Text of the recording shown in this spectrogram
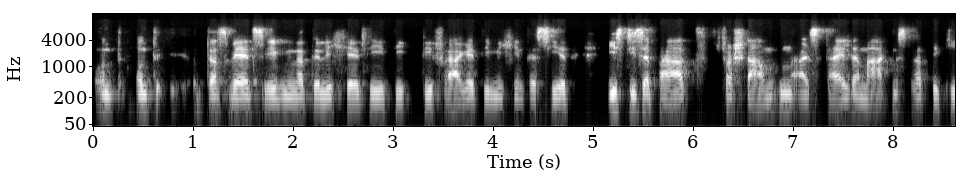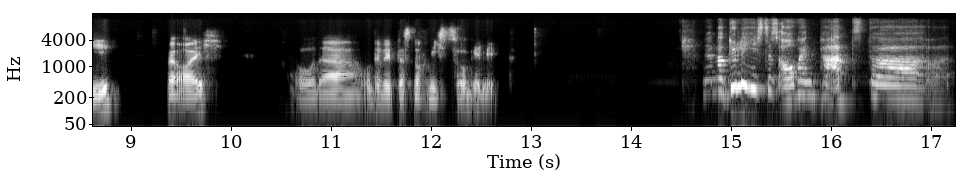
Und, und das wäre jetzt eben natürlich äh, die, die, die Frage, die mich interessiert. Ist dieser Part verstanden als Teil der Markenstrategie bei euch oder, oder wird das noch nicht so gelebt? Ja, natürlich ist das auch ein Part der,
